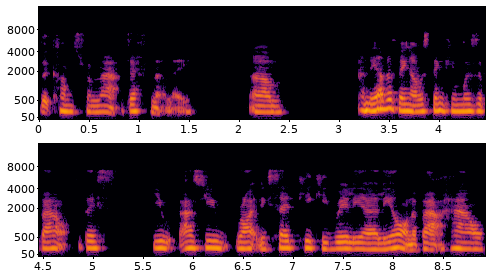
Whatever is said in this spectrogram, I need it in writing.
that comes from that definitely. Um, and the other thing i was thinking was about this you as you rightly said kiki really early on about how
